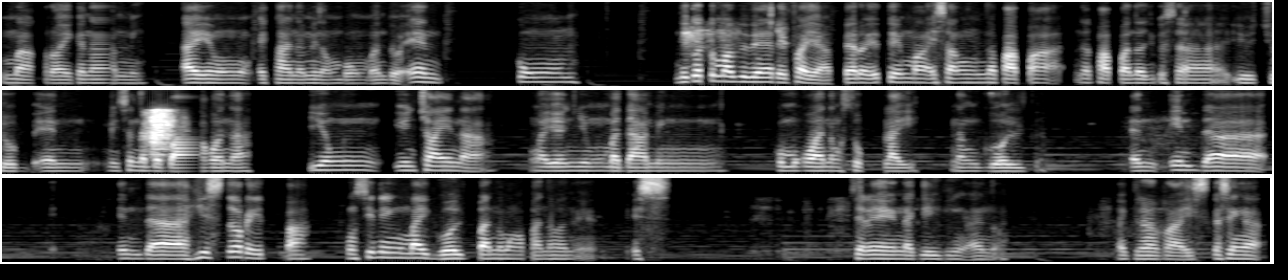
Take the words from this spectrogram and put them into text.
yung macroeconomy, ay yung economy ng buong mundo. And kung hindi ko ito mabe-verify ah, pero ito yung mga isang napapa, napapanood ko sa YouTube and minsan nababa ko na yung, yung China, ngayon yung madaming kumukuha ng supply ng gold. And in the in the history pa, kung sino yung may gold pa ng mga panahon na yun, is sila yung nagiging ano, nagra-rise. Kasi nga,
